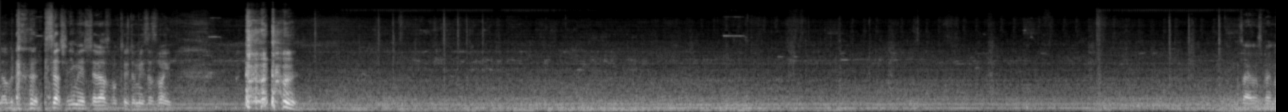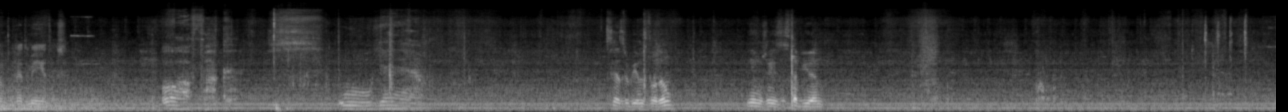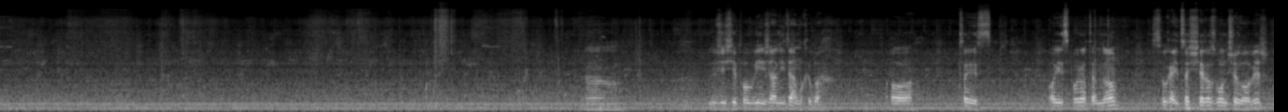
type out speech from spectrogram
Dobra, zacznijmy jeszcze raz, bo ktoś do mnie zadzwonił. Zaraz będą powiadomienia też. O, fuck. Uuu, yeah. Co ja zrobiłem z wodą? Nie wiem, że je zostawiłem. Ludzie się pouwięziali tam chyba. O, co jest? O, jest z powrotem, no. Słuchaj, coś się rozłączyło, wiesz?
